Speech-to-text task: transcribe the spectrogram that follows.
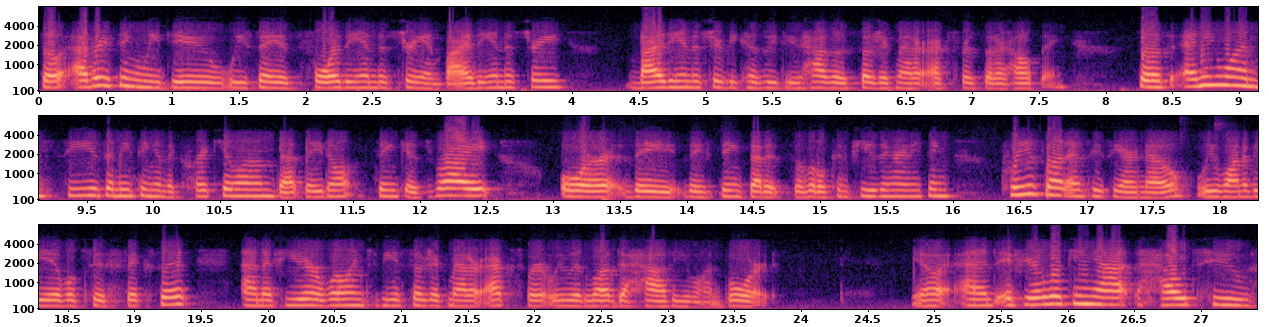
So everything we do, we say is for the industry and by the industry. By the industry because we do have those subject matter experts that are helping. So if anyone sees anything in the curriculum that they don't think is right or they, they think that it's a little confusing or anything, please let NCCR know. We want to be able to fix it. And if you're willing to be a subject matter expert, we would love to have you on board. You know, and if you're looking at how to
